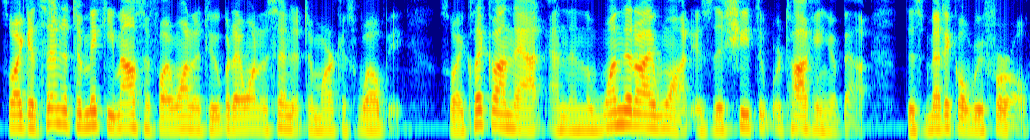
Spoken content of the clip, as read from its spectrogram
So I could send it to Mickey Mouse if I wanted to, but I want to send it to Marcus Welby. So I click on that, and then the one that I want is this sheet that we're talking about, this medical referral.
